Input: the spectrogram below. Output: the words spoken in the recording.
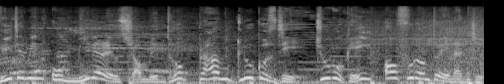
ভিটামিন ও মিনারেল সমৃদ্ধ প্রাণ গ্লুকোজ ডি চুমুকেই অফুরন্ত এনার্জি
